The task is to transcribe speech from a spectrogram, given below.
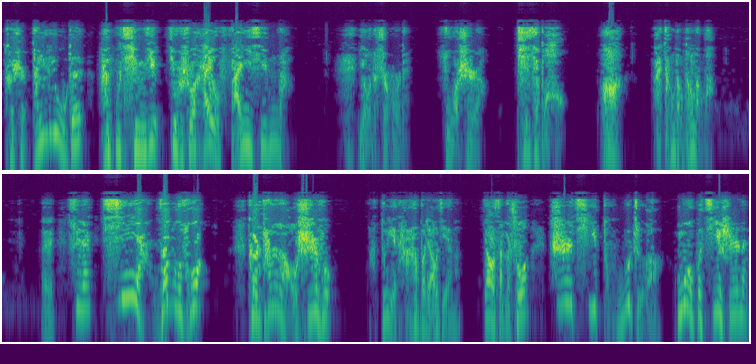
可是他六根还不清净，就是说还有烦心呐。有的时候呢，做事啊脾气不好啊，哎，等等等等吧。哎，虽然心眼子不错，可是他老师傅啊，对他还不了解吗？要怎么说，知其徒者莫过其师呢？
